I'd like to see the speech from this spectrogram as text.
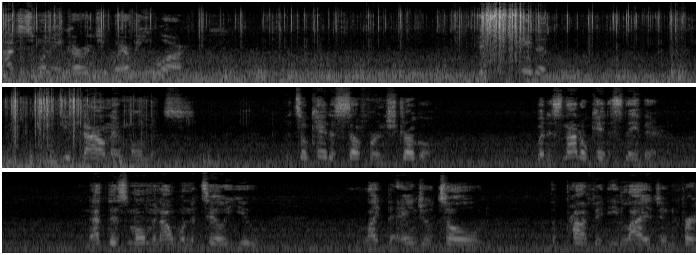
I just want to encourage you wherever you are. It's okay to get down at moments. It's okay to suffer and struggle, but it's not okay to stay there. And at this moment, I want to tell you, like the angel told the prophet Elijah in 1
